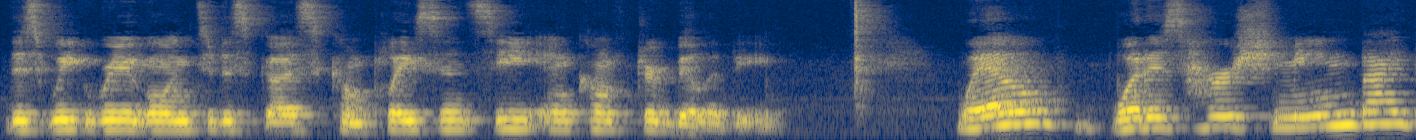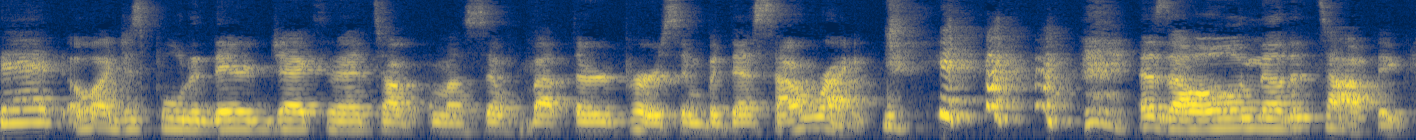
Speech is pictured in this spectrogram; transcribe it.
This week we're going to discuss complacency and comfortability. Well, what does Hersh mean by that? Oh, I just pulled a Derek Jackson. I talked to myself about third person, but that's all right. that's a whole nother topic.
